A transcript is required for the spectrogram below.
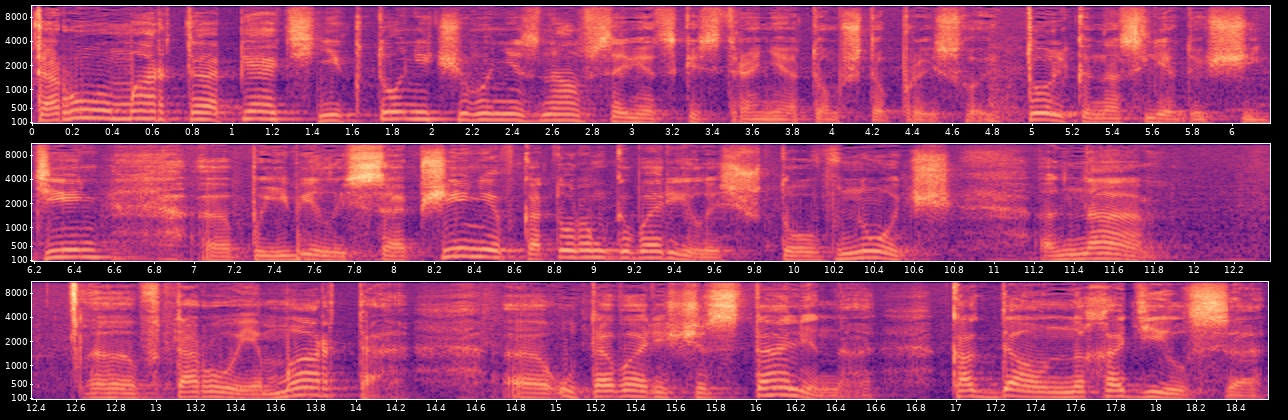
2 марта опять никто ничего не знал в советской стране о том, что происходит. Только на следующий день э, появилось сообщение, в котором говорилось, что в ночь на 2 э, марта э, у товарища Сталина, когда он находился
